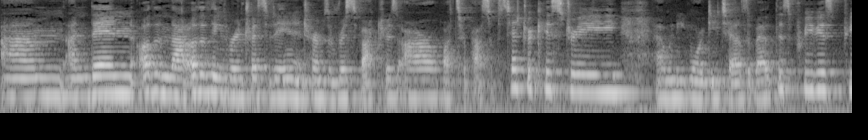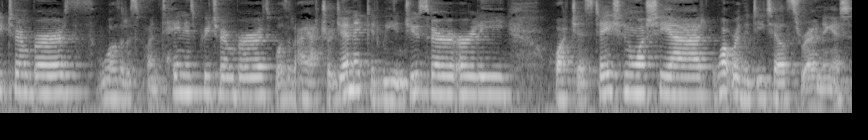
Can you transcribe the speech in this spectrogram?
um, and then other than that, other things we're interested in in terms of risk factors are what's her past obstetric history. Uh, we need more details about this previous preterm birth. Was it a spontaneous preterm birth? Was it iatrogenic? Did we induce her early? What gestation was she at? What were the details surrounding it?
